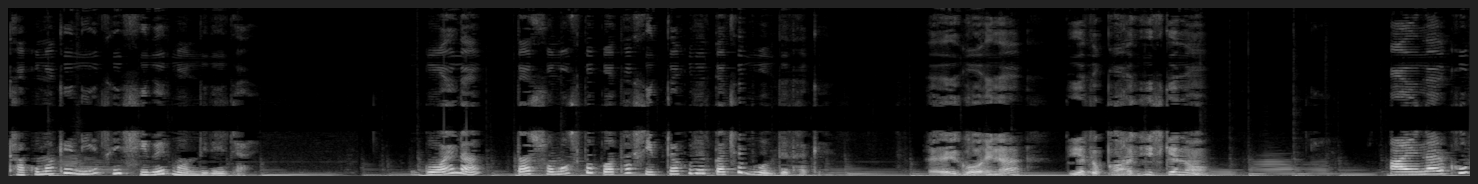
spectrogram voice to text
ঠাকুমাকে নিয়ে সেই শিবের মন্দিরে যায়। গয়না তার সমস্ত কথা শিব ঠাকুরের কাছে বলতে থাকে। গয়না, তুই এত কাঁদছিস কেন? আয়নার খুব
